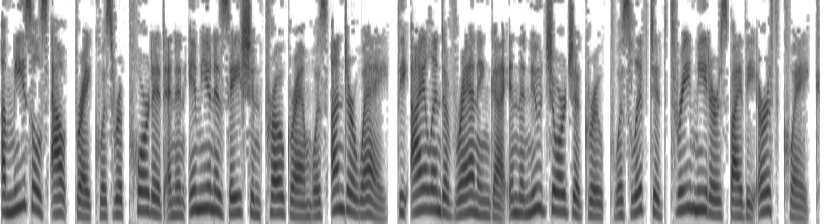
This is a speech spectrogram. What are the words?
a measles outbreak was reported and an immunization program was underway. The island of Ranongga in the New Georgia group was lifted 3 meters by the earthquake,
